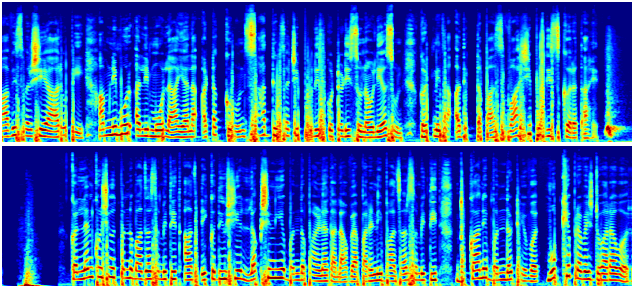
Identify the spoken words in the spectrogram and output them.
बावीस वर्षीय आरोपी अमनिमूर अली मोला याला अटक करून सात दिवसाची पोलीस कोठडी सुनावली असून घटनेचा अधिक तपास वाशी पोलीस करत आहेत. कल्याण कृषी उत्पन्न बाजार समितीत आज एकदिवसीय लक्षणीय बंद पाळण्यात आला. व्यापाऱ्यांनी बाजार समितीत दुकाने बंद ठेवत मुख्य प्रवेशद्वारावर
